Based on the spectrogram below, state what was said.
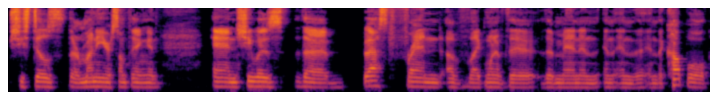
she steals their money or something and and she was the best friend of like one of the the men in in, in the in the couple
